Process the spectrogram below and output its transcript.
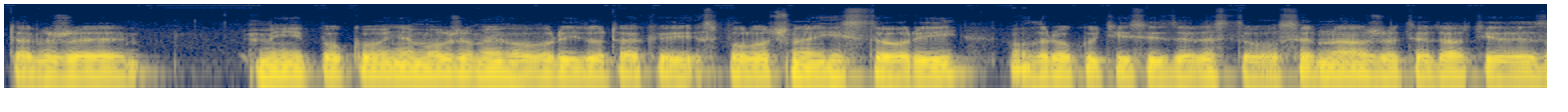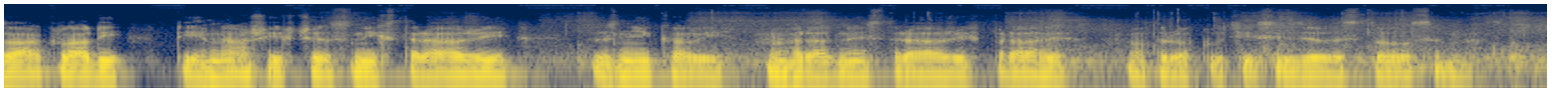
Takže my pokojne môžeme hovoriť o takej spoločnej histórii od roku 1918, že teda tie základy tých našich čestných stráží vznikali v hradnej stráži v Prahe od roku 1918.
